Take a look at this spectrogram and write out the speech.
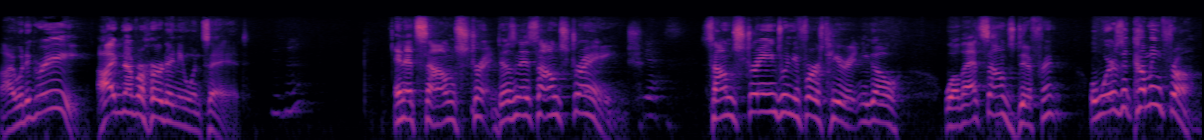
I would agree. I've never heard anyone say it. Mm -hmm. and it sounds strange doesn't it sound strange? Yes sounds strange when you first hear it and you go well that sounds different. Well where's it coming from?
